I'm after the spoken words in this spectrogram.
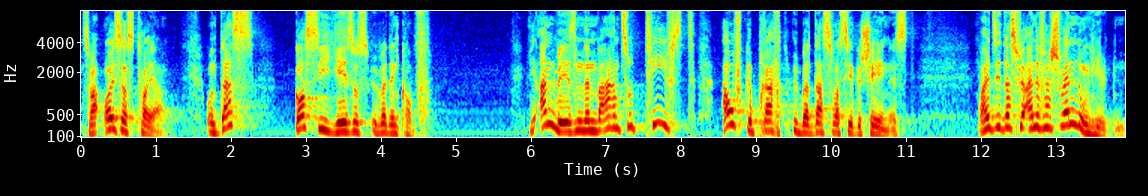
Es war äußerst teuer. Und das goss sie Jesus über den Kopf. Die Anwesenden waren zutiefst aufgebracht über das, was hier geschehen ist, weil sie das für eine Verschwendung hielten.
